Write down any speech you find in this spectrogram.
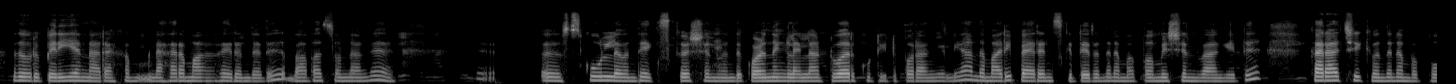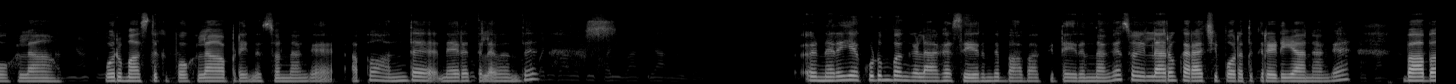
ने அது ஒரு பெரிய நரகம் நகரமாக இருந்தது பாபா சொன்னாங்க एक मास के लिए ஸ்கூல்ல வந்து எக்ஸ்கர்ஷன் வந்து குழந்தைங்களை எல்லாம் டுவர் கூட்டிட்டு போறாங்க இல்லையா? அந்த மாதிரி பேரண்ட்ஸ் கிட்ட இருந்து நம்ம பெர்மிஷன் வாங்கிட்டு கராச்சிக்கு வந்து நம்ம போகலாம் ஒரு மாசத்துக்கு போகலாம் அப்படின்னு சொன்னாங்க. அப்போ அந்த நேரத்துல வந்து நிறைய குடும்பங்களாக சேர்ந்து பாபா கிட்ட இருந்தாங்க. ஸோ எல்லாரும் கராச்சி போறதுக்கு ரெடி ஆனாங்க. பாபா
